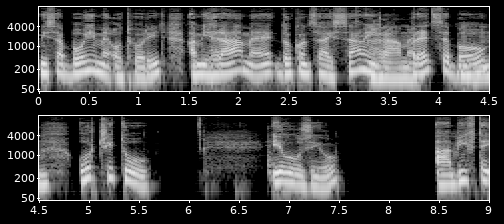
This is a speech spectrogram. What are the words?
my sa bojíme otvoriť a my hráme dokonca aj sami hráme. pred sebou mm-hmm. určitú ilúziu, a my v tej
